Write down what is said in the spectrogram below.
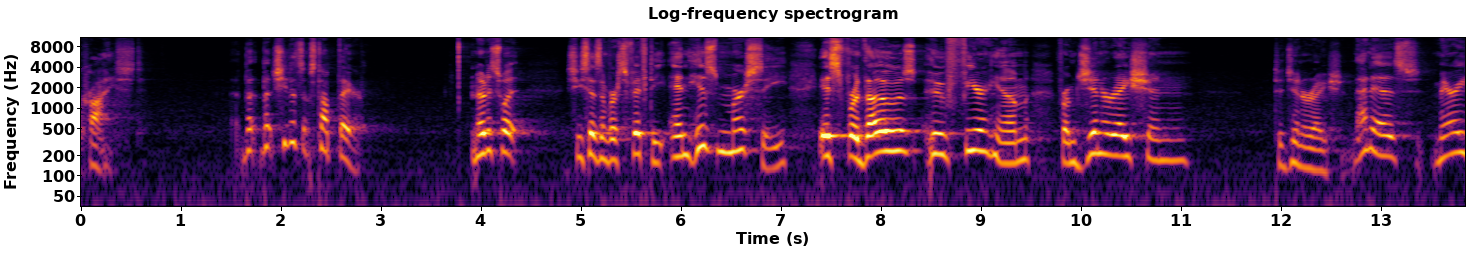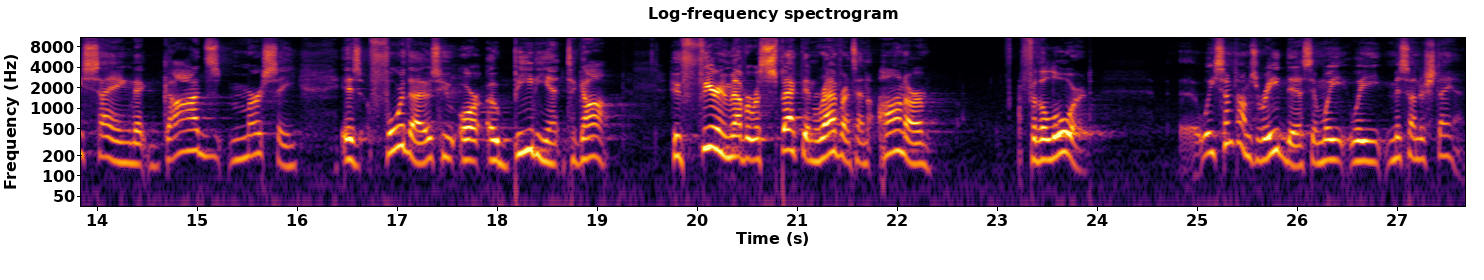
Christ. But, but she doesn't stop there. Notice what she says in verse 50 And his mercy is for those who fear him from generation to generation. That is, Mary saying that God's mercy is for those who are obedient to God, who fear Him, have a respect and reverence and honor for the Lord. Uh, we sometimes read this and we, we misunderstand.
